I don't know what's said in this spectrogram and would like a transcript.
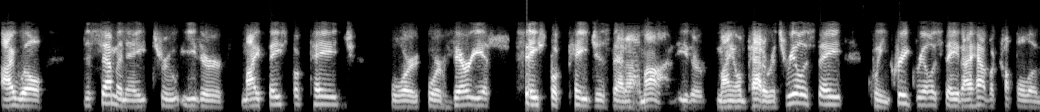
I will disseminate through either my Facebook page or, or various Facebook pages that I'm on, either my own Pat Aritz Real Estate, Queen Creek Real Estate. I have a couple of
